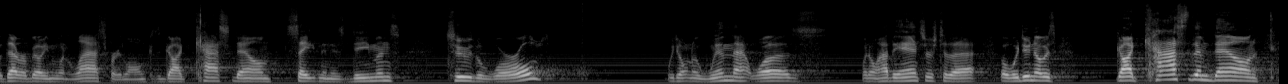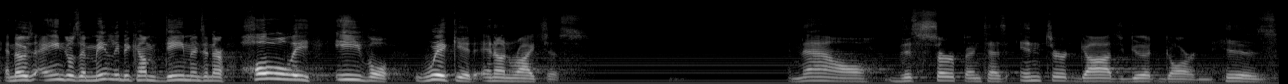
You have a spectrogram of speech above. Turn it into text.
But that rebellion wouldn't last very long because God cast down Satan and his demons to the world. We don't know when that was. We don't have the answers to that. But what we do know is God cast them down, and those angels immediately become demons, and they're wholly evil, wicked, and unrighteous. And now this serpent has entered God's good garden, his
